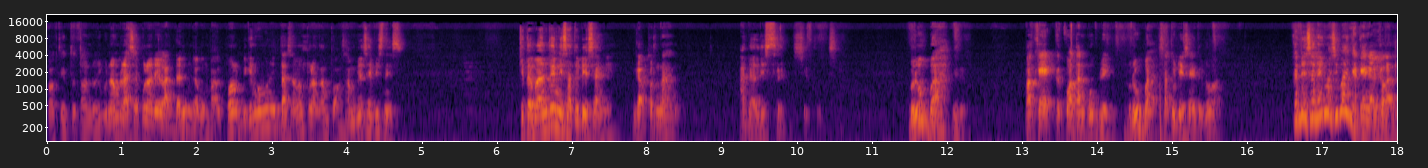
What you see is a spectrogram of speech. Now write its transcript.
waktu itu tahun 2016 saya pulang dari London gabung parpol bikin komunitas sama pulang kampung sambil saya bisnis. Kita bantu nih satu desa nih, nggak pernah ada listrik di situ. Berubah gitu. Pakai kekuatan publik, berubah satu desa itu doang. Kan desa lain masih banyak yang nggak kelar,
